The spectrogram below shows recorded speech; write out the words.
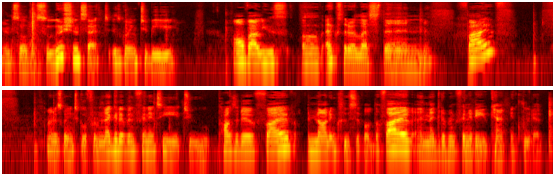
And so the solution set is going to be all values of x that are less than 5. I'm just going to go from negative infinity to positive 5, not inclusive of the 5, and negative infinity, you can't include it.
